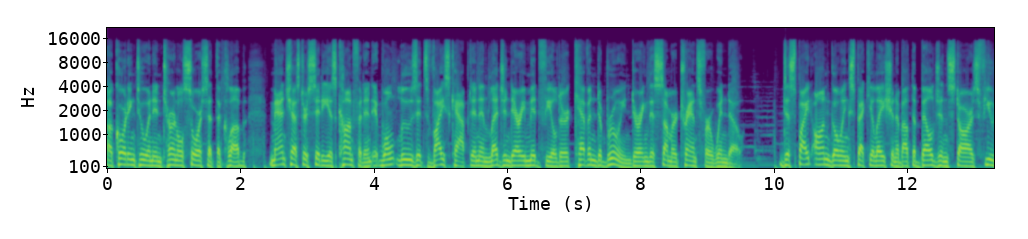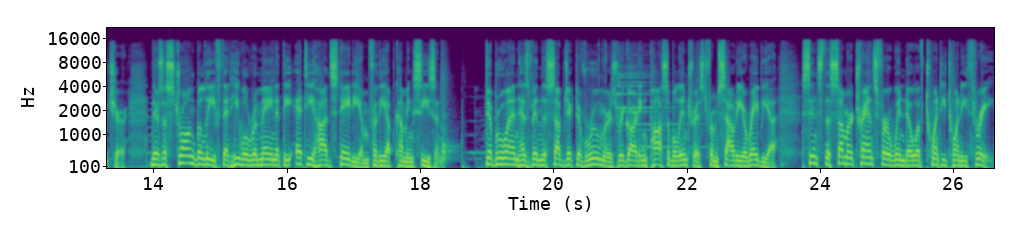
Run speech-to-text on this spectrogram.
According to an internal source at the club, Manchester City is confident it won't lose its vice-captain and legendary midfielder Kevin De Bruyne during this summer transfer window. Despite ongoing speculation about the Belgian star's future, there's a strong belief that he will remain at the Etihad Stadium for the upcoming season. De Bruyne has been the subject of rumors regarding possible interest from Saudi Arabia since the summer transfer window of 2023.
